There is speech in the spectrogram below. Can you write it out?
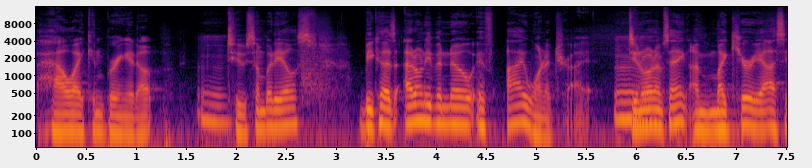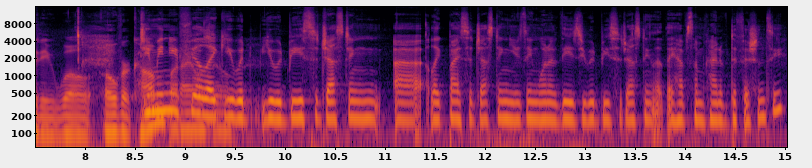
how I can bring it up Mm-hmm. to somebody else because I don't even know if I want to try it. Do you know what I'm saying? I'm, my curiosity will overcome. Do you mean you but feel like you would you would be suggesting uh, like by suggesting using one of these you would be suggesting that they have some kind of deficiency?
